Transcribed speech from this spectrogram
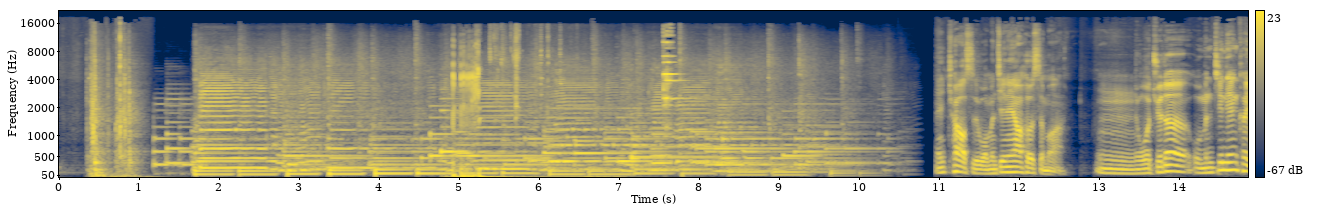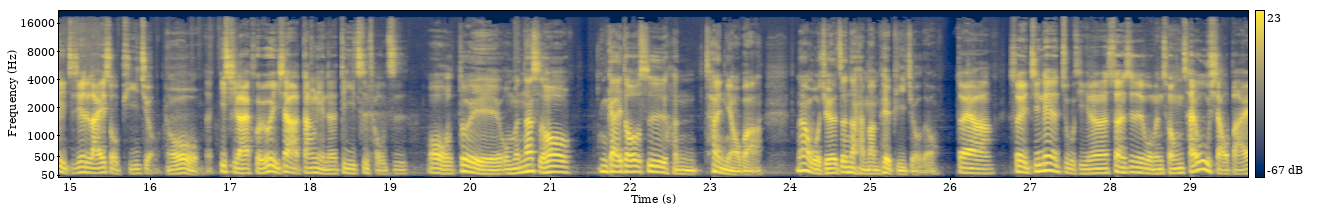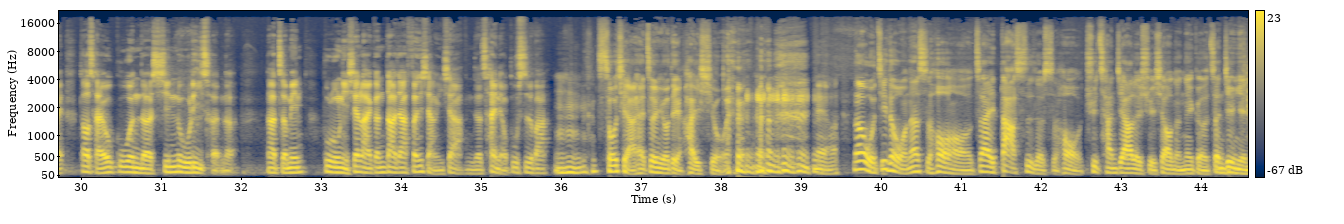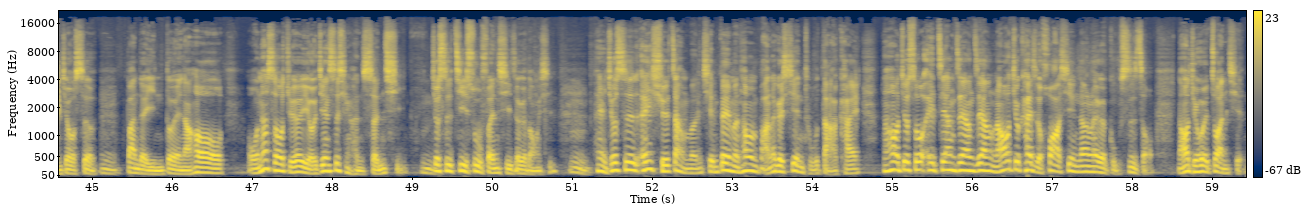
哎，Charles，我们今天要喝什么啊？嗯，我觉得我们今天可以直接来一手啤酒，哦一起来回味一下当年的第一次投资。哦，对，我们那时候应该都是很菜鸟吧？那我觉得真的还蛮配啤酒的哦。对啊，所以今天的主题呢，算是我们从财务小白到财务顾问的心路历程了。那泽明，不如你先来跟大家分享一下你的菜鸟故事吧。嗯，说起来还真有点害羞 哎。那我记得我那时候哦，在大四的时候去参加了学校的那个证件研究社嗯办的营队，然后我那时候觉得有一件事情很神奇，就是技术分析这个东西。嗯嘿，就是哎，学长们、前辈们，他们把那个线图打开，然后就说，哎，这样这样这样，然后就开始画线让那个股市走，然后就会赚钱。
